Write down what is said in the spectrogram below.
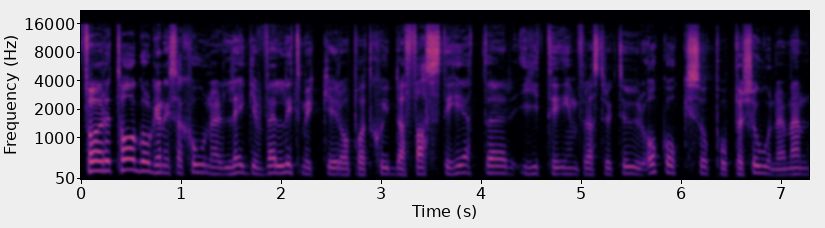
Företag och organisationer lägger väldigt mycket idag på att skydda fastigheter, IT-infrastruktur och också på personer. Men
